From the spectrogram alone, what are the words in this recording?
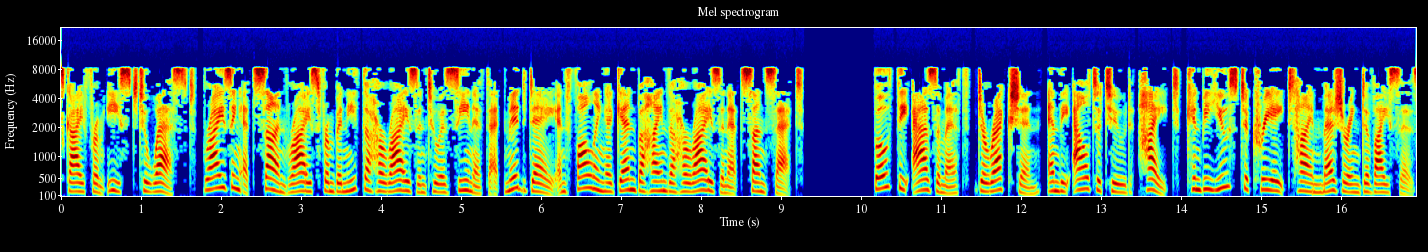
sky from east to west, rising at sunrise from beneath the horizon to a zenith at midday and falling again behind the horizon at sunset. Both the azimuth direction and the altitude height can be used to create time-measuring devices.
